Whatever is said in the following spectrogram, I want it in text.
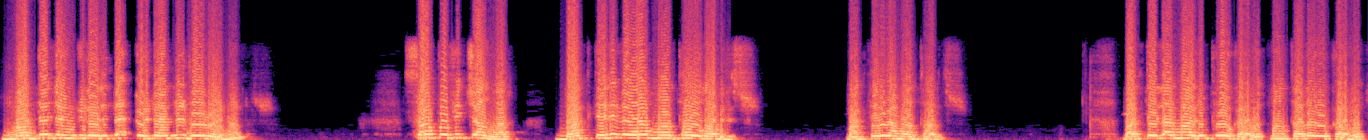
Madde döngülerinde önemli rol oynarlar. Saprofit canlılar bakteri veya mantar olabilir. Bakteri ve mantardır. Bakteriler malum prokaryot, mantarlar ökaryot.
